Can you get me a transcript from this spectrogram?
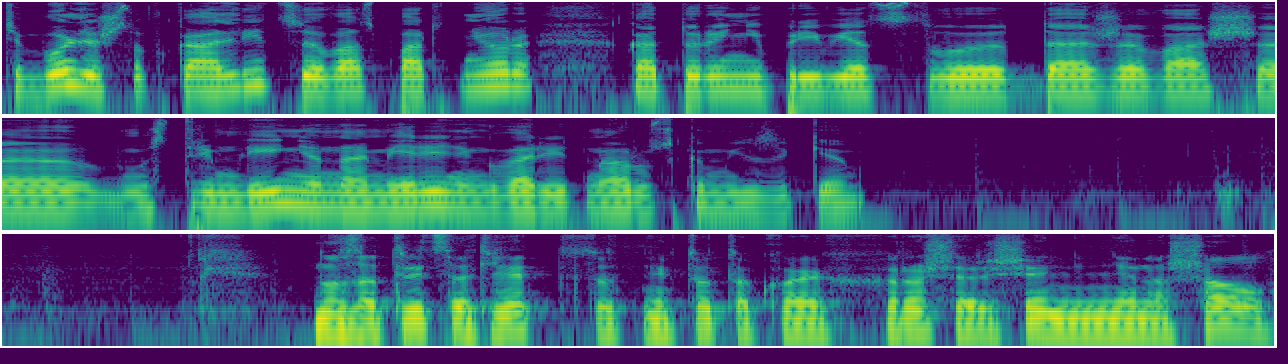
тем более, что в коалиции у вас партнеры, которые не приветствуют даже ваше стремление, намерение говорить на русском языке. Но за 30 лет тут никто такое хорошее решение не нашел,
